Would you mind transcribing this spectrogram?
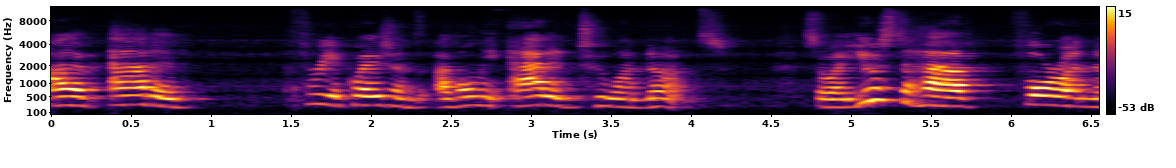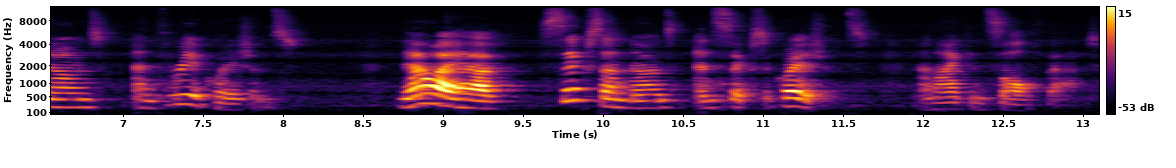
I have added three equations, I've only added two unknowns. So I used to have four unknowns and three equations. Now I have six unknowns, and six equations, and I can solve that.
